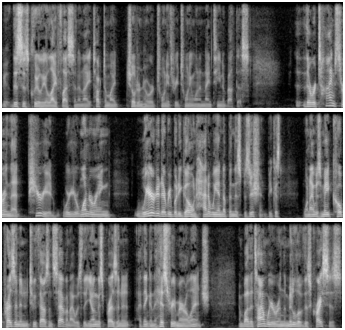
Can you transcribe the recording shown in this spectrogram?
this is clearly a life lesson, and I talked to my children who are 23, 21, and 19 about this. There were times during that period where you're wondering, where did everybody go and how do we end up in this position? Because when I was made co president in 2007, I was the youngest president, I think, in the history of Merrill Lynch. And by the time we were in the middle of this crisis,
